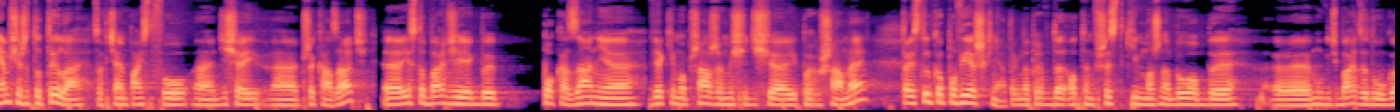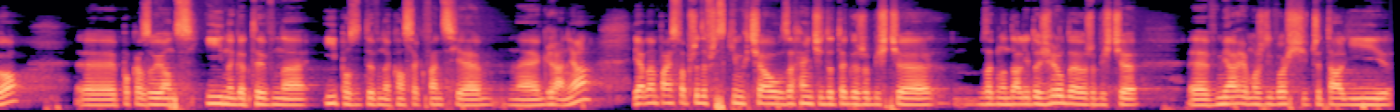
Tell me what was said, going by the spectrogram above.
Ja myślę, że to tyle, co chciałem Państwu e, dzisiaj e, przekazać. E, jest to bardziej jakby pokazanie, w jakim obszarze my się dzisiaj poruszamy. To jest tylko powierzchnia. Tak naprawdę o tym wszystkim można byłoby mówić bardzo długo. Pokazując i negatywne, i pozytywne konsekwencje grania. Ja bym Państwa przede wszystkim chciał zachęcić do tego, żebyście zaglądali do źródeł, żebyście w miarę możliwości czytali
